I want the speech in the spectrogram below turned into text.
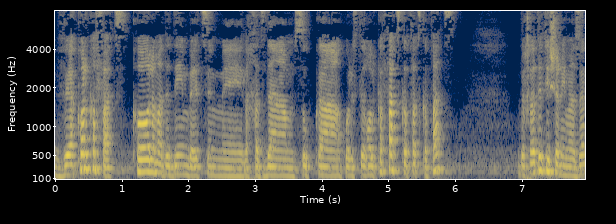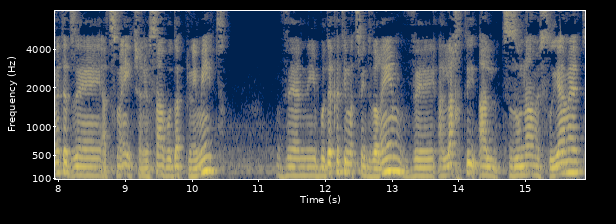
והכל קפץ, כל המדדים בעצם, אה, לחץ דם, סוכר, כולסטרול, קפץ, קפץ, קפץ. והחלטתי שאני מאזנת את זה עצמאית, שאני עושה עבודה פנימית, ואני בודקת עם עצמי דברים, והלכתי על תזונה מסוימת,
